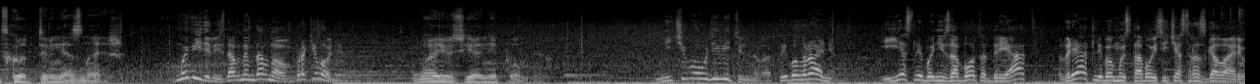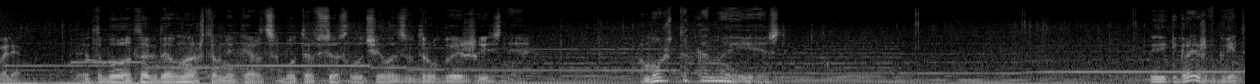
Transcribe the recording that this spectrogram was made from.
Откуда ты меня знаешь? Мы виделись давным-давно в Бракелоне. Боюсь, я не помню. Ничего удивительного, ты был ранен. И если бы не забота Дриад, вряд ли бы мы с тобой сейчас разговаривали. Это было так давно, что мне кажется, будто все случилось в другой жизни. А может, так оно и есть. Ты играешь в Гвинт?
